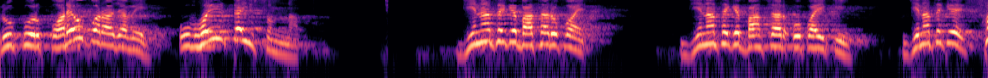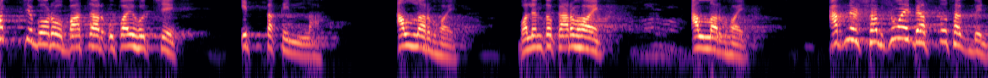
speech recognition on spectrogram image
রুকুর পরেও পরা যাবে, উভয়টাই সুন্নাত। জিনা থেকে বাঁচার উপায় জিনা থেকে বাঁচার উপায় কি? জেনা থেকে সবচেয়ে বড় বাঁচার উপায় হচ্ছে ইত্তাকিল্লাহ, আল্লাহর ভয়। বলেন তো কার ভয়? আল্লাহর ভয়। আপনি সবসময় ব্যস্ত থাকবেন,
